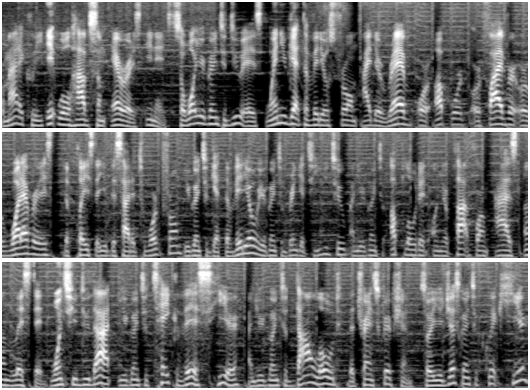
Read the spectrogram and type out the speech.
automatically, it will have some errors in it. So what you're going to do is when you get the videos from either Rev or Upwork or Fiverr or whatever is the place that you decided to work from, you're going to get the video, you're going to bring it to YouTube and you're going to upload it on your platform as unlisted. Once you do that, you're going to take this here and you're going to download the transcription. So you're just going to click here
